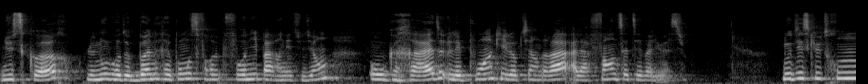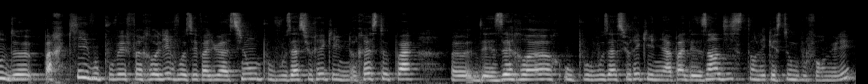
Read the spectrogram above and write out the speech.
du score, le nombre de bonnes réponses fournies par un étudiant, au grade, les points qu'il obtiendra à la fin de cette évaluation. Nous discuterons de par qui vous pouvez faire relire vos évaluations pour vous assurer qu'il ne reste pas euh, des erreurs ou pour vous assurer qu'il n'y a pas des indices dans les questions que vous formulez.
